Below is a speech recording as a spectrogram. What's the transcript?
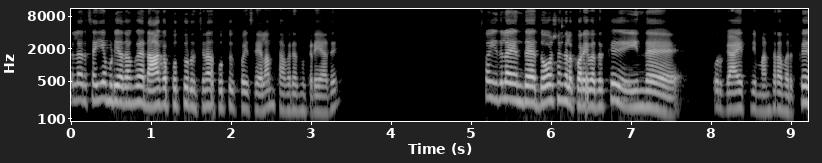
சிலர் செய்ய முடியாதவங்க நாக புத்து இருந்துச்சுன்னா புத்துக்கு போய் செய்யலாம். தவறு எதுவும் கிடையாது. ஸோ இதில் இந்த தோஷங்கள் குறைவதற்கு இந்த ஒரு காயத்ரி மந்திரம் இருக்கு.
